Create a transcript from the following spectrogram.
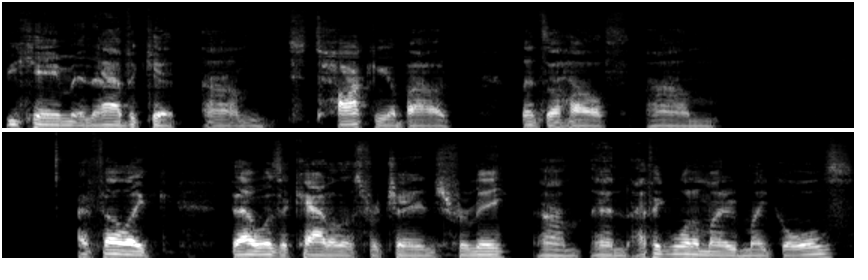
became an advocate um, talking about mental health, um, I felt like that was a catalyst for change for me. Um, and I think one of my, my goals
